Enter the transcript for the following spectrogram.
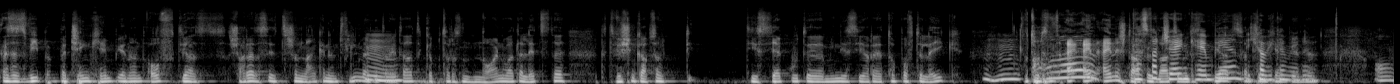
Also es ist wie bei Jane Campion und oft, ja, schade, dass sie jetzt schon lange keinen Film mehr mhm. gedreht hat. Ich glaube 2009 war der letzte. Dazwischen gab es halt die, die, sehr gute Miniserie Top of the Lake. Mhm. Oh, ein, eine Staffel das war Jane Campion? Ja, war ich glaube, ich kann mich erinnern. Oh.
